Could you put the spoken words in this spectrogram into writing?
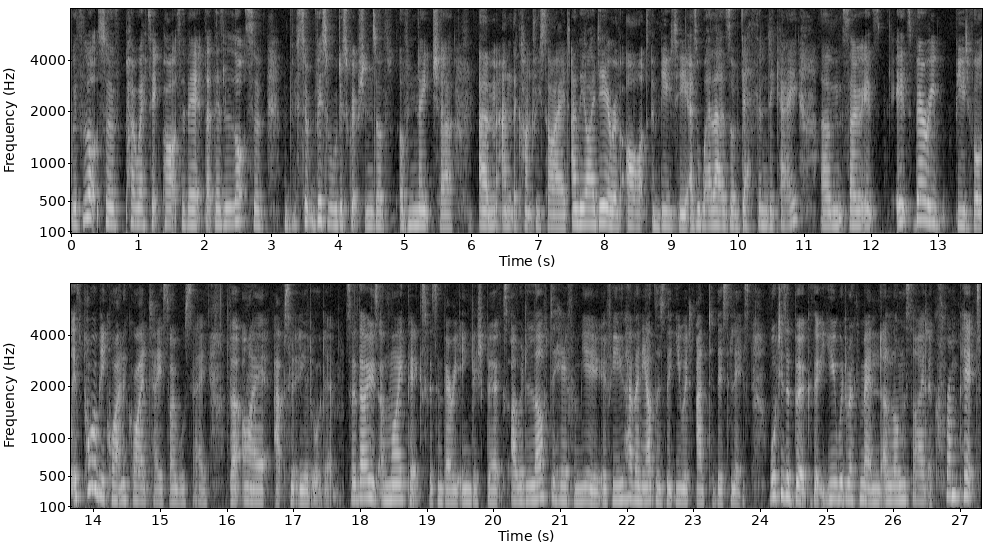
with lots of poetic parts of it. That there's lots of vis visceral descriptions of of nature um, and the countryside and the idea of art and beauty as well as of death and decay. Um, so it's it's very beautiful. It's probably quite an acquired taste, I will say, but I absolutely adored it. So those are my picks for some very English books. I would love to hear from you if you have any others that you would add to this list. What is a book that you would recommend alongside a crumpet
